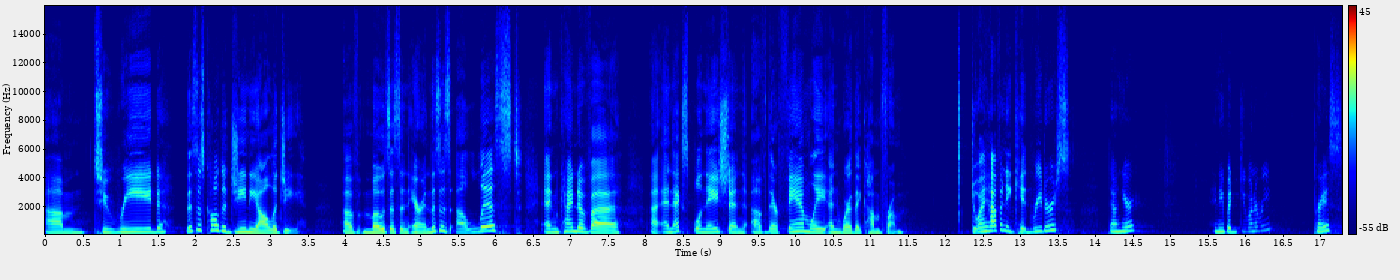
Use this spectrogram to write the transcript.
um, to read. This is called a genealogy of Moses and Aaron. This is a list and kind of a, an explanation of their family and where they come from. Do I have any kid readers down here? Anybody? Do you want to read? Praise?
